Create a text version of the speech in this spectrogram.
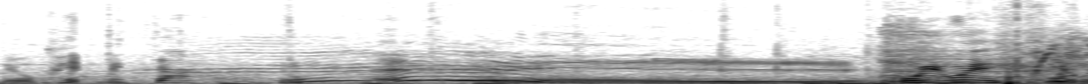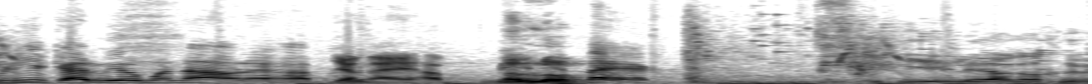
นิ้วเผ็ดไหมจ๊ะอุ้ยอุ้ยอุ้ยวิธีการเลือกมะนาวนะครับยังไงครับบีบให้แตกวิธีเลือกก็คือ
